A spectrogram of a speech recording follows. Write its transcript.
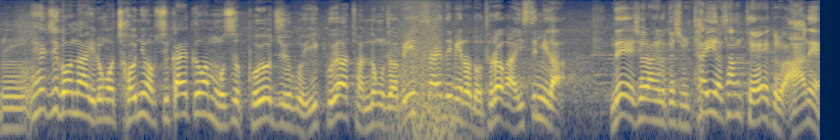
음, 해지거나 이런 거 전혀 없이 깔끔한 모습 보여주고 있고요. 전동 접이 사이드 미러도 들어가 있습니다. 네, 저랑 이렇게 지금 타이어 상태 그리고 안에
